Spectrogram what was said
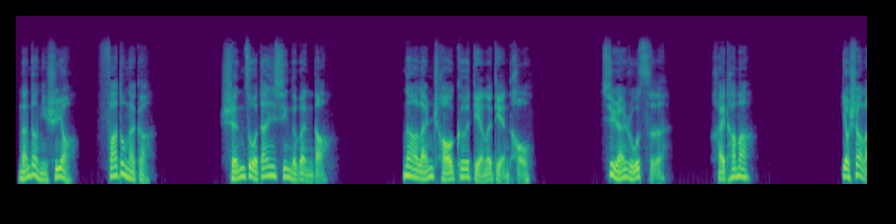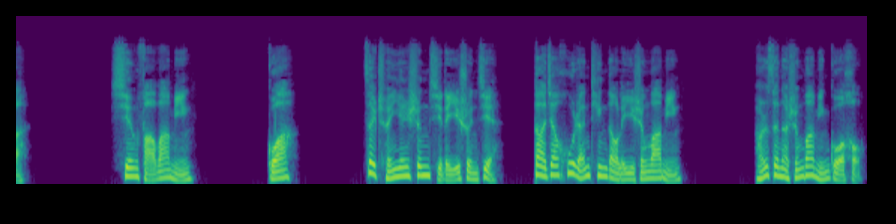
难道你是要发动那个？”神作担心的问道。纳兰朝歌点了点头。既然如此，还他妈要上了！仙法蛙鸣，呱，在尘烟升起的一瞬间。大家忽然听到了一声蛙鸣，而在那声蛙鸣过后，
